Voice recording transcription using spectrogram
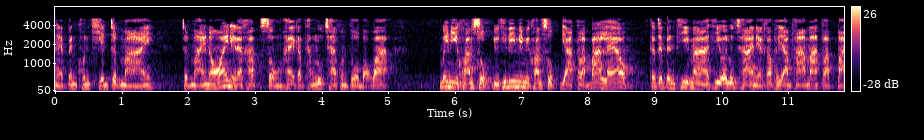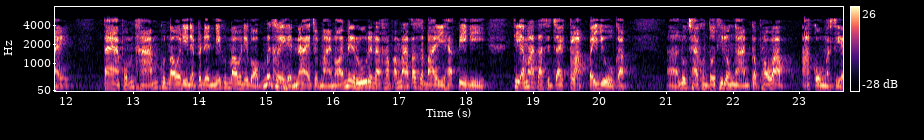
เนี่ยเป็นคนเขียนจดหมาย จดหมายน้อยเนี่ยนะครับ ส่งให้กับทางลูกชายคนโตบอกว่า ไม่มีความสุขอยู่ที่นี่ไม่มีความสุขอยากกลับบ้านแล้ว ก็จะเป็นที่มาที่ว่าลูกชายเนี่ยก็พยายามพาม่ากลับไป แต่ผมถามคุณมาวดีในประเด็นนี้คุณมาวดีบอก ไม่เคยเห็นนะไอ้จดหมายน้อยไม่รู้เลยนะครับอาม่าก็สบายดีแฮปปี้ดี ที่อาม่าตัดสินใจกลับไปอยู่กับ ลูกชายคนโตที่โรงงาน ก็เพราะว่าอากงเสีย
